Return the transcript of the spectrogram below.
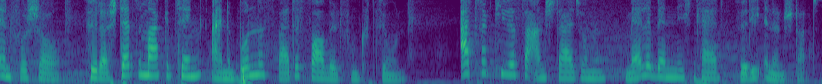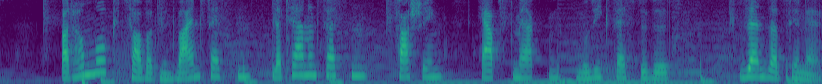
Infoshow. Für das Städtemarketing eine bundesweite Vorbildfunktion. Attraktive Veranstaltungen, mehr Lebendigkeit für die Innenstadt. Bad Homburg zaubert mit Weinfesten, Laternenfesten, Fasching, Herbstmärkten, Musikfestivals. Sensationell.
